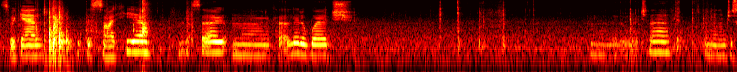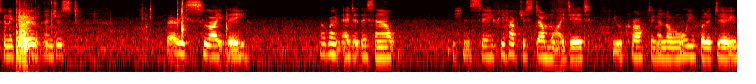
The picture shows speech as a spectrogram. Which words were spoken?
So again, with this side here, like so, and then I'm going to cut a little wedge, a little wedge there, and then I'm just going to go and just very slightly, I won't edit this out, you can see if you have just done what I did, if you were crafting along, all you've got to do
